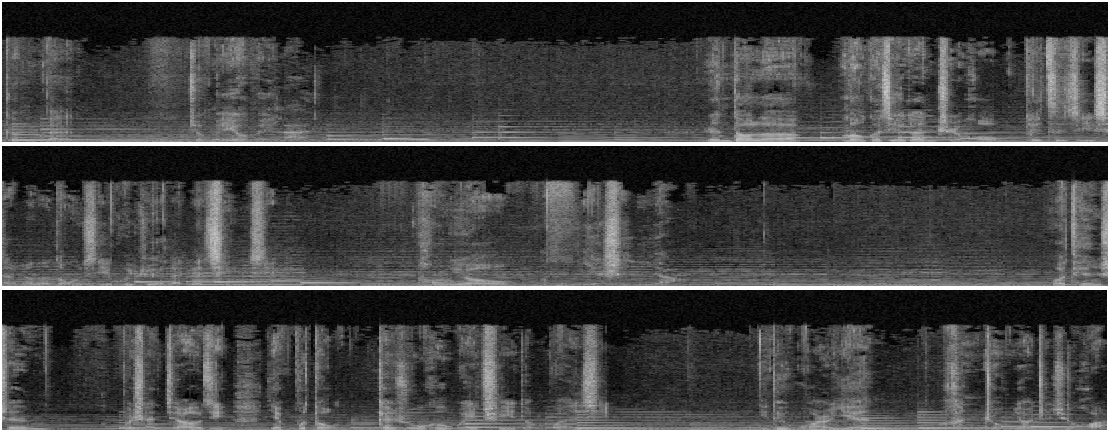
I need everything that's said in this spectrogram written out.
根本就没有未来。人到了某个阶段之后，对自己想要的东西会越来越清晰，朋友也是一样。我天生不善交际，也不懂该如何维持一段关系。你对我而言。很重要这句话，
